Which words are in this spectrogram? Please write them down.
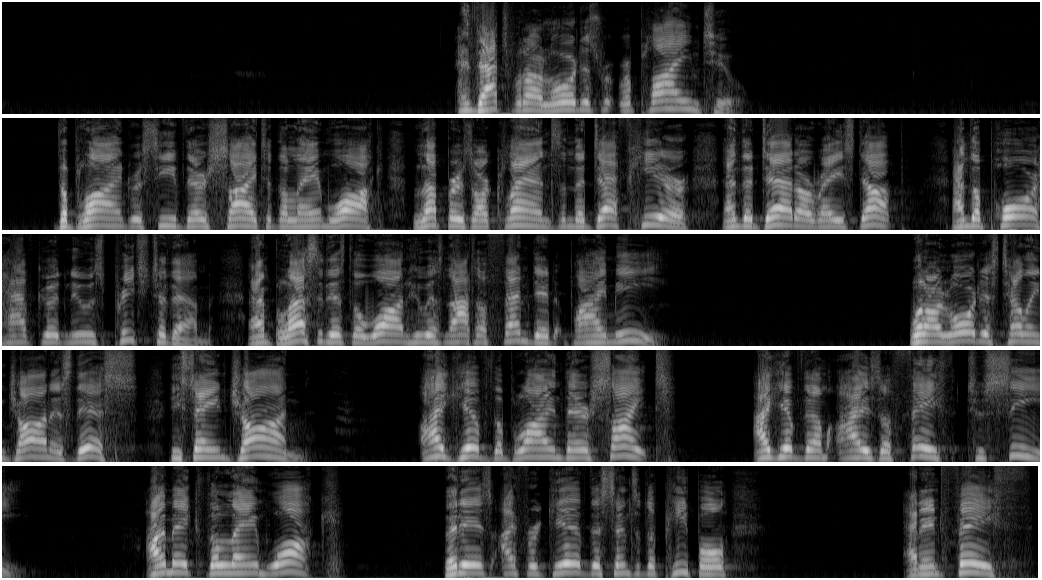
And that's what our Lord is re- replying to. The blind receive their sight, and the lame walk. Lepers are cleansed, and the deaf hear, and the dead are raised up. And the poor have good news preached to them. And blessed is the one who is not offended by me. What our Lord is telling John is this He's saying, John, I give the blind their sight, I give them eyes of faith to see. I make the lame walk. That is, I forgive the sins of the people, and in faith,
